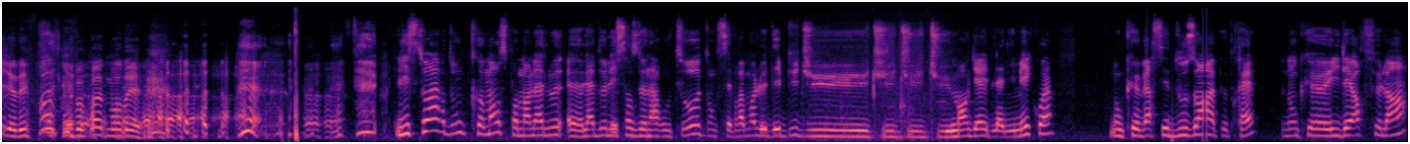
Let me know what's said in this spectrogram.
il y a des phrases qu'il faut pas demander. L'histoire donc commence pendant euh, l'adolescence de Naruto, donc c'est vraiment le début du, du, du, du manga et de l'animé quoi. Donc euh, vers ses 12 ans à peu près. Donc euh, il est orphelin,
